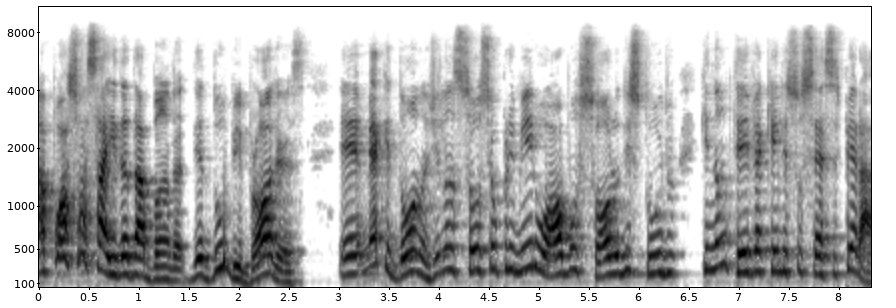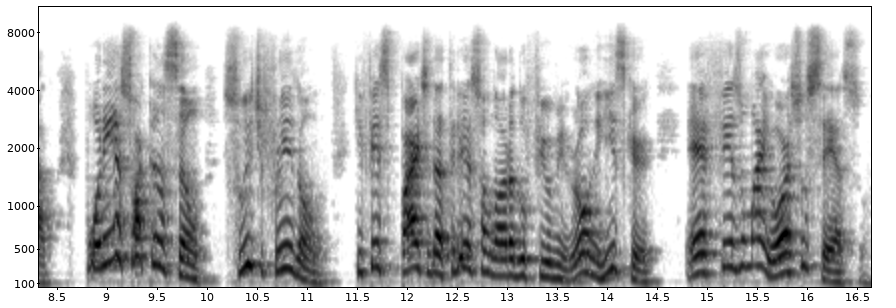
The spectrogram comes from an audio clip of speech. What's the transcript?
Após sua saída da banda The Doobie Brothers, eh, McDonald lançou seu primeiro álbum solo de estúdio que não teve aquele sucesso esperado. Porém, a sua canção Sweet Freedom, que fez parte da trilha sonora do filme Ron Hisker, eh, fez o maior sucesso.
